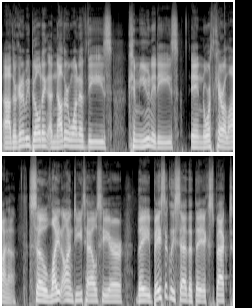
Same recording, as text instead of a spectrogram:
Uh, they're going to be building another one of these communities in North Carolina. So, light on details here. They basically said that they expect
